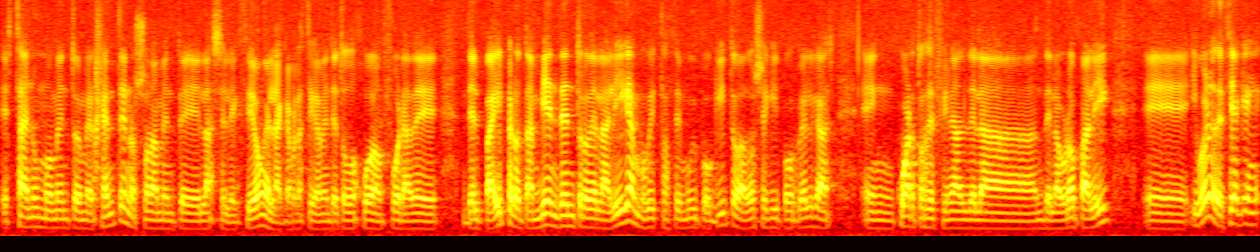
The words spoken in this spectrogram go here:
está en un momento emergente, no solamente la selección, en la que prácticamente todos juegan fuera de, del país, pero también dentro de la liga, hemos visto hace muy poquito a dos equipos belgas en cuarto de final de la, de la Europa League. Eh, y bueno, decía que,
